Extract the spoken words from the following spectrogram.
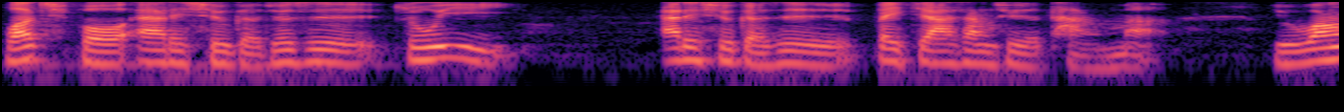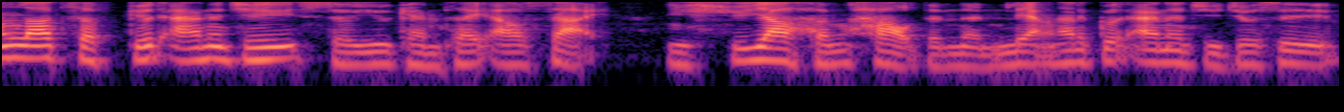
Watch for added sugar，就是注意 added sugar 是被加上去的糖嘛。You want lots of good energy so you can play outside。 你需要很好的能量，它的 good energy 就是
